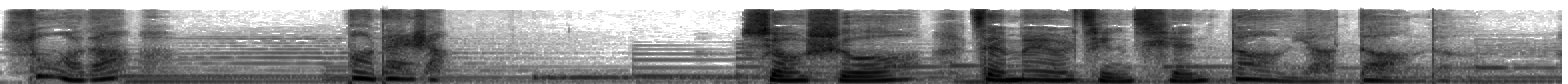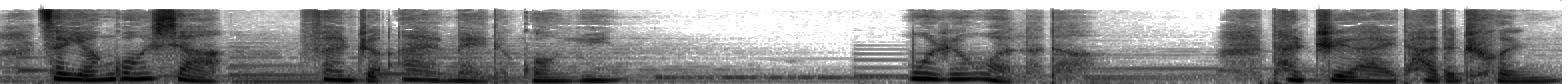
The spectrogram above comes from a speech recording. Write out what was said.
送我的，帮我戴上。小蛇在媚儿颈前荡呀荡的，在阳光下泛着暧昧的光晕。默人吻了她，他挚爱她的唇，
